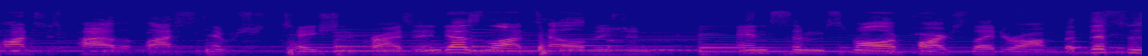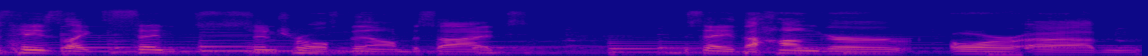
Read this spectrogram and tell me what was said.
Pontius Pilate, Last Temptation of Christ, and he does a lot of television and some smaller parts later on. But this is his like cent- central film besides, say, The Hunger or um,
